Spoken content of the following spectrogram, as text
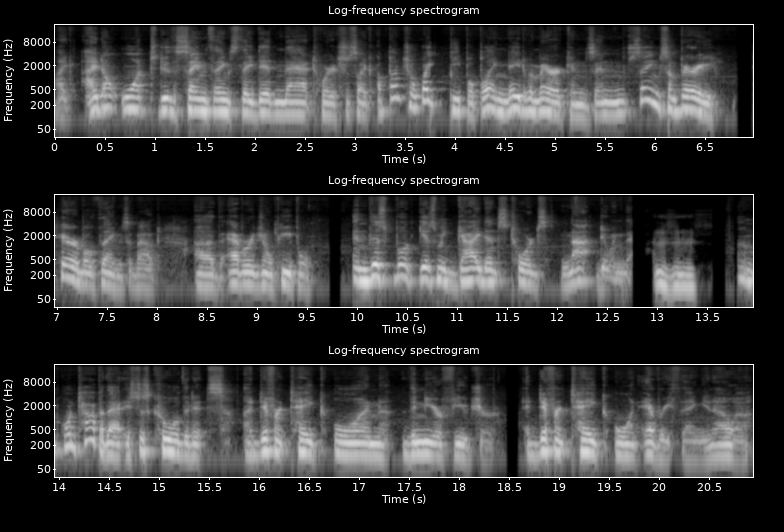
Like, I don't want to do the same things they did in that, where it's just like a bunch of white people playing Native Americans and saying some very terrible things about uh, the Aboriginal people. And this book gives me guidance towards not doing that. Mm-hmm. Um, on top of that, it's just cool that it's a different take on the near future, a different take on everything. You know, a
